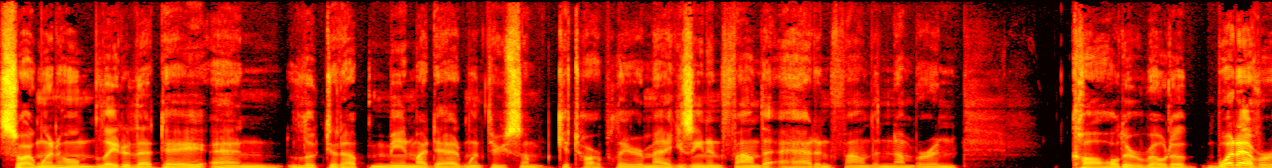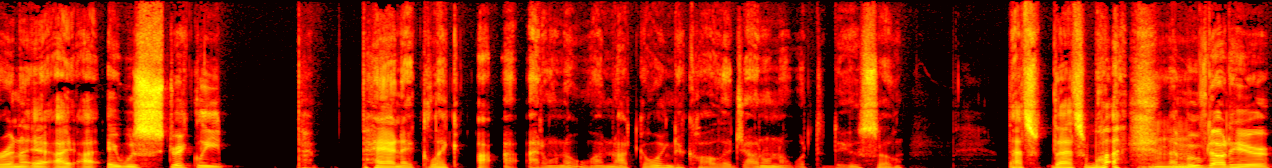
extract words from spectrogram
so I went home later that day and looked it up. Me and my dad went through some guitar player magazine and found the ad and found the number and called or wrote a whatever. And I, I, I it was strictly p- panic. Like I, I- I don't know. I'm not going to college. I don't know what to do. So that's that's why I moved out here,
